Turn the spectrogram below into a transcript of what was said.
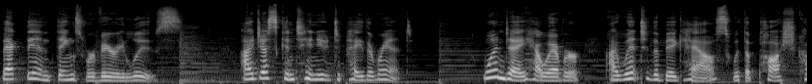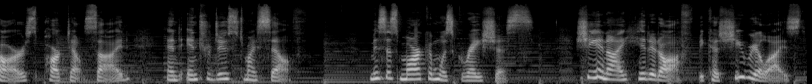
Back then, things were very loose. I just continued to pay the rent. One day, however, I went to the big house with the posh cars parked outside and introduced myself. Mrs. Markham was gracious. She and I hit it off because she realized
